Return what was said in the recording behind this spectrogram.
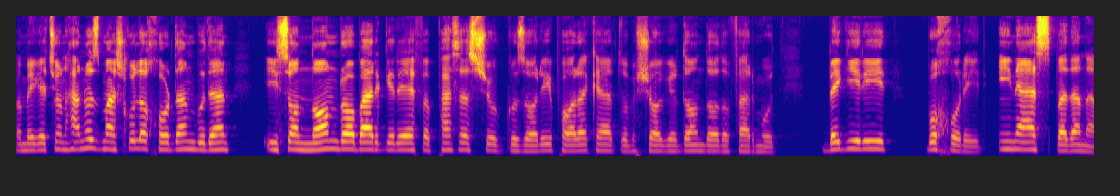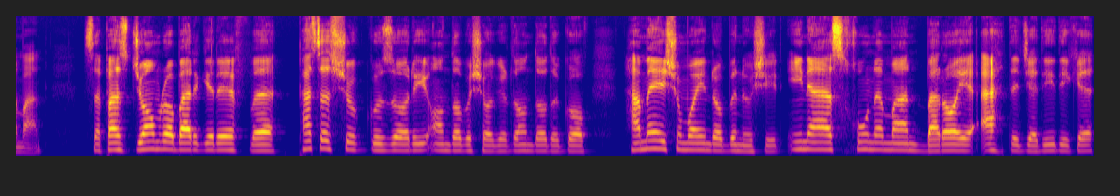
و میگه چون هنوز مشغول خوردن بودن عیسی نان را برگرفت و پس از شکرگزاری پاره کرد و به شاگردان داد و فرمود بگیرید بخورید این است بدن من. سپس جام را برگرفت و پس از شکرگزاری آن را به شاگردان داد و گفت همه شما این را بنوشید. این است خون من برای عهد جدیدی که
